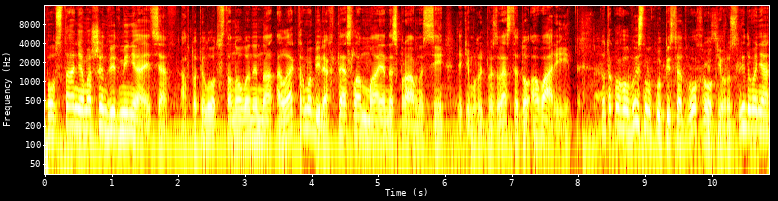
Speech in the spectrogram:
Повстання машин відміняється. Автопілот, встановлений на електромобілях Тесла, має несправності, які можуть призвести до аварії. До такого висновку після двох років розслідування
